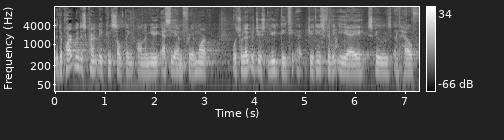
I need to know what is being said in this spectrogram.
The Department is currently consulting on a new SEN framework, which will introduce new duties for the EA, schools and health,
